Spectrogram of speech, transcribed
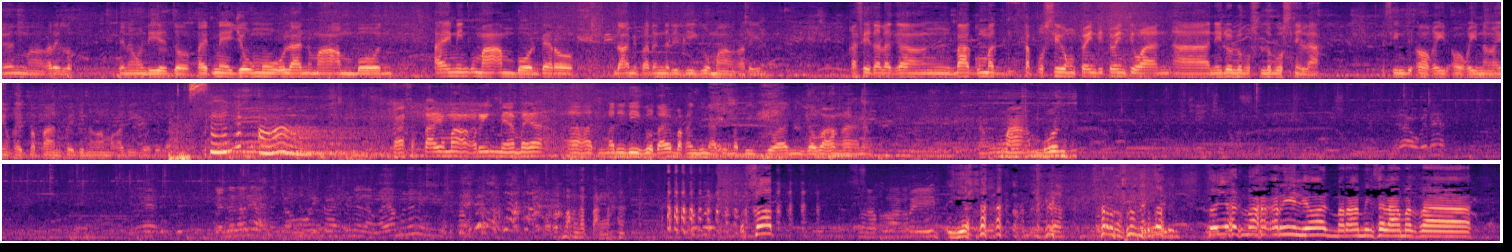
Ayun mga karil. Oh. Tinan mo dito. Kahit medyo umuulan, umaambon. I mean, umaambon. Pero dami pa rin naliligo mga karil. Kasi talagang bagong magtapos yung 2021, ah, nilulubos-lubos nila. Kasi hindi, okay, okay na ngayon kahit papaano pwede na nga makaligo, di ba? Pasok tayo mga karin, maya maya at maliligo tayo, baka hindi natin mabidyoan, gawa nga ng, ng umaambon. Mga tanga. What's up? Yeah. so yan mga karil yun. Maraming salamat sa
